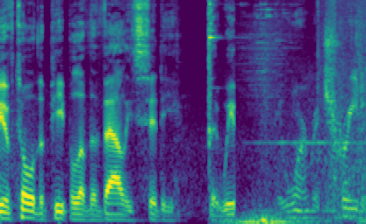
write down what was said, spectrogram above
We have told the people of the Valley City that we... They weren't retreating.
